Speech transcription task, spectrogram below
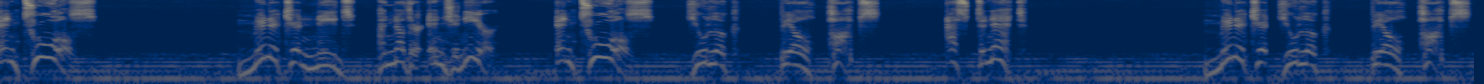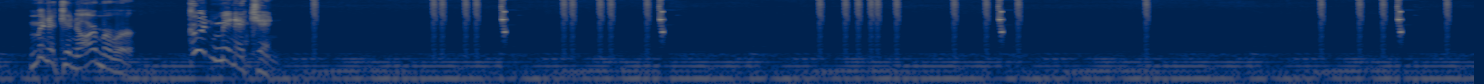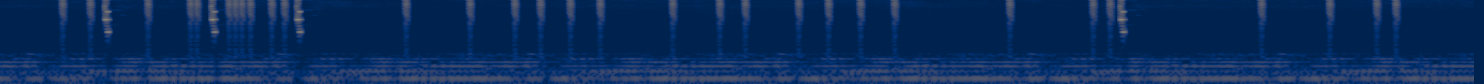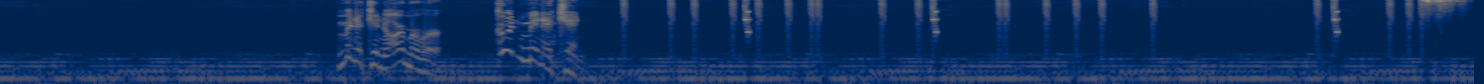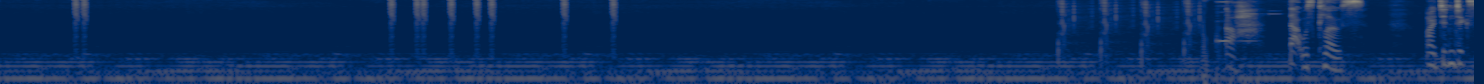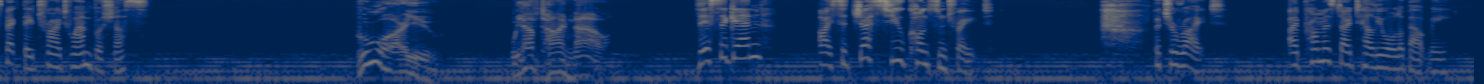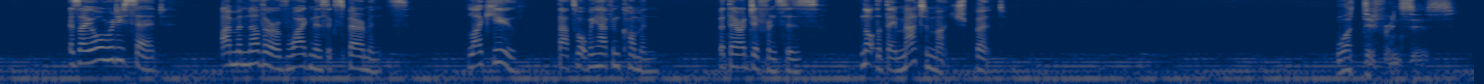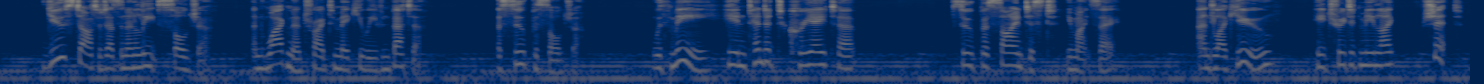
and tools. Minikin needs another engineer and tools. You look Bill Hops. Ask Danette. Minikin, you look Bill Hops. Minikin armorer. Good Minikin. Minikin armorer. Good Minikin. Ah, that was close. I didn't expect they'd try to ambush us. Who are you? We have time now. This again? I suggest you concentrate. But you're right. I promised I'd tell you all about me. As I already said, I'm another of Wagner's experiments. Like you, that's what we have in common. But there are differences. Not that they matter much, but What differences? you started as an elite soldier, and Wagner tried to make you even better. A super soldier. With me, he intended to create a super scientist, you might say. And like you, he treated me like shit.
